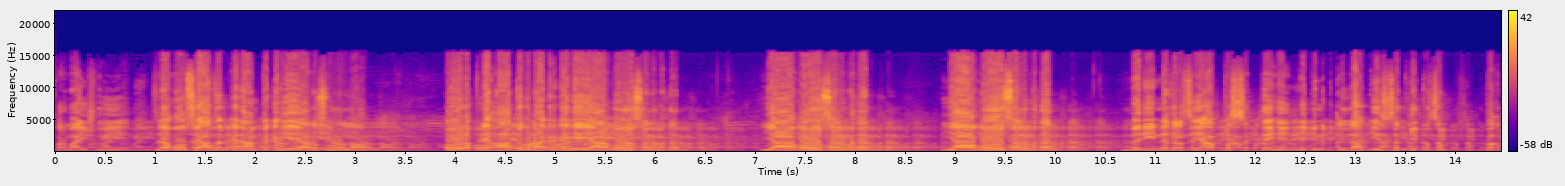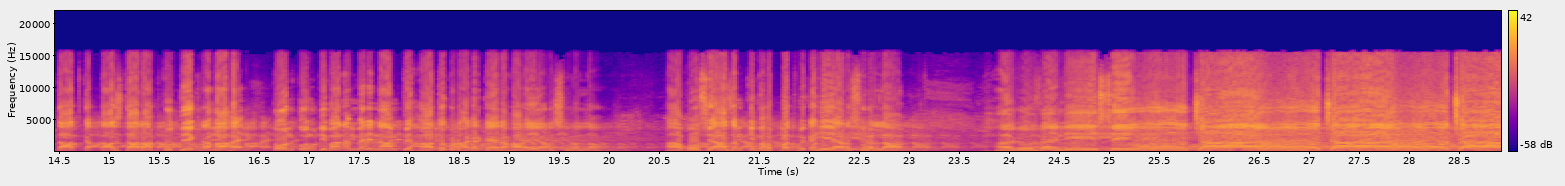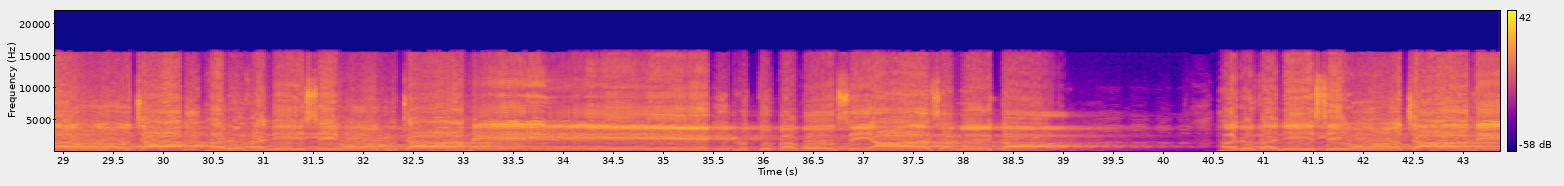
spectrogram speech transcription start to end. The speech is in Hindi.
फरमाइश हुई है। जरा गौ से आज़म के नाम पे कहिए या रसूल अल्लाह और अपने हाथों को उठाकर कहिए या गौ मदद या गौ मदद या गौ मदद। मेरी नज़र से आप बच सकते हैं लेकिन अल्लाह की इज़्ज़त की कसम बगदाद का ताजदार आपको देख रहा है। कौन कौन दीवाना मेरे नाम पे हाथों को उठाकर कह रहा है या रसूल अल्लाह हाँ गौ से आज़म की मोहब्बत में कहिए या रसूल अल्लाह हर वली से ऊँचा ऊँचा ऊँचा ऊँचा, हर वली से ऊँचा है। रुतबो से आज़म का, हर वली से ऊँचा है।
